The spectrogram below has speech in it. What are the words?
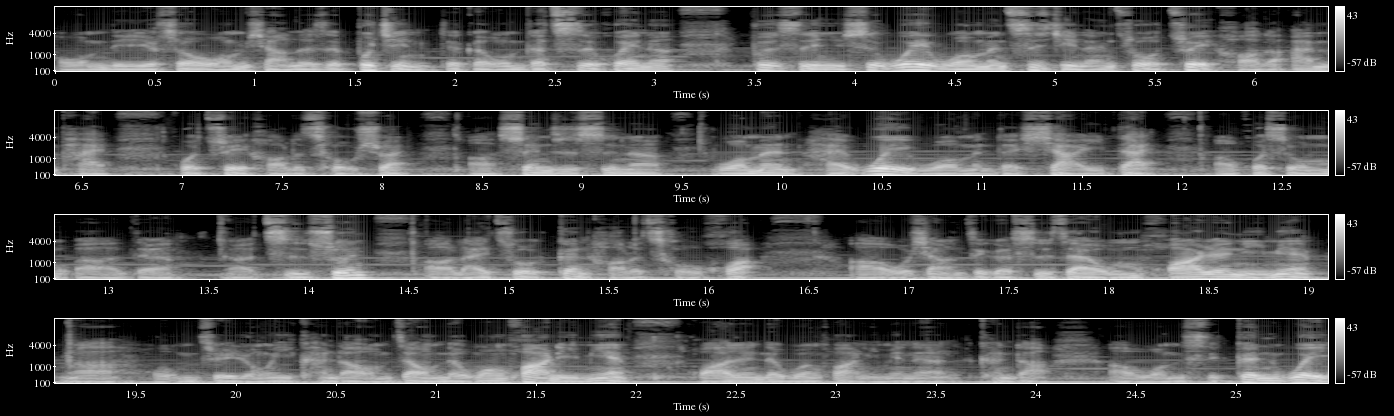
我们的有时候我们想的是，不仅这个我们的智慧呢，不是是为我们自己能做最好的安排或最好的筹算啊，甚至是呢，我们还为我们的下一代啊，或是我们啊的呃子孙啊来做更好的筹划。啊，我想这个是在我们华人里面啊，我们最容易看到，我们在我们的文化里面，华人的文化里面呢，看到啊，我们是更为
